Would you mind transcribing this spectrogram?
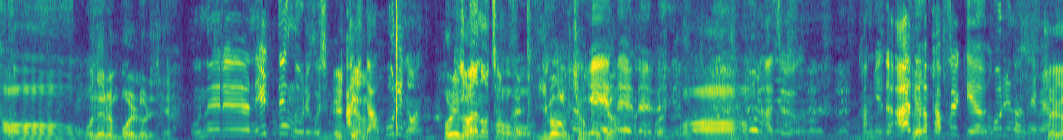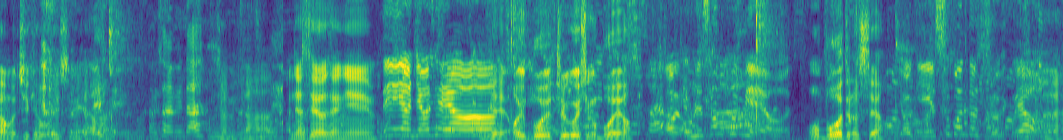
어, 오늘은 뭘 노리세요? 오늘은 1등 노리고 싶어요. 일등. 아니다 홀인원. 홀인원? 2만 5천 불. 어, 2만 5천 예, 불이요? 네네네. 와. 아주 갑니다. 아 저희- 내가 밥 쓸게요. 홀인원 되면. 저희가 한번 지켜보겠습니다. 네, 감사합니다. 감사합니다. 안녕하세요, 선생님. 네 안녕하세요. 네, 어, 뭐 들고 계신 건 뭐예요? 어, 오늘 상품이에요. 어, 뭐가 들었어요? 여기 수건도 들었고요. 네.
